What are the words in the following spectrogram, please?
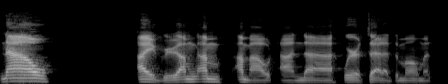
now I agree. I'm I'm I'm out on uh, where it's at at the moment.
